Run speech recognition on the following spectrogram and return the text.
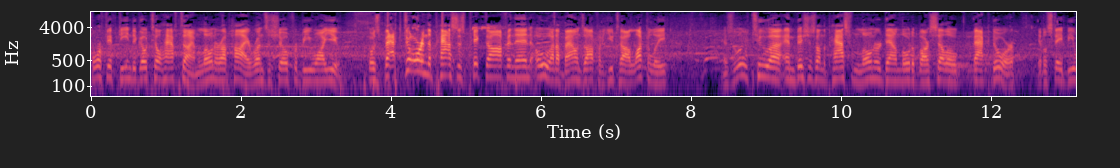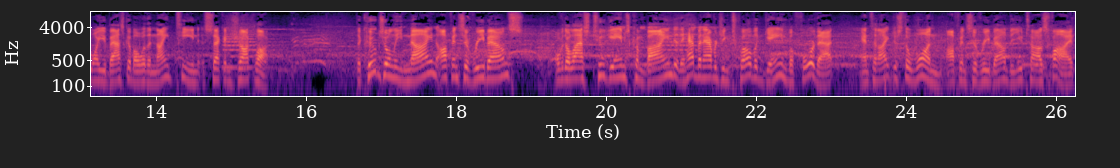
4.15 to go till halftime. Lohner up high, runs the show for BYU. Goes back door, and the pass is picked off, and then, oh, out of bounds off of Utah. Luckily, it's a little too uh, ambitious on the pass from Lohner down low to Barcelo back door. It'll stay BYU basketball with a 19 second shot clock. The Cougs only nine offensive rebounds over the last two games combined. They have been averaging 12 a game before that, and tonight just the one offensive rebound to Utah's five.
